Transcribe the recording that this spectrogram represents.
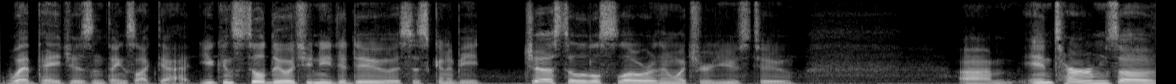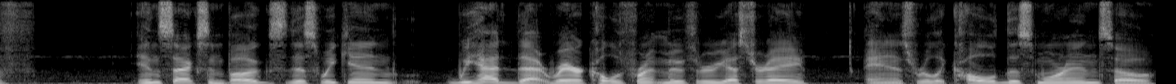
web pages and things like that. You can still do what you need to do. It's just going to be just a little slower than what you're used to. Um, in terms of insects and bugs this weekend, we had that rare cold front move through yesterday, and it's really cold this morning. So,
